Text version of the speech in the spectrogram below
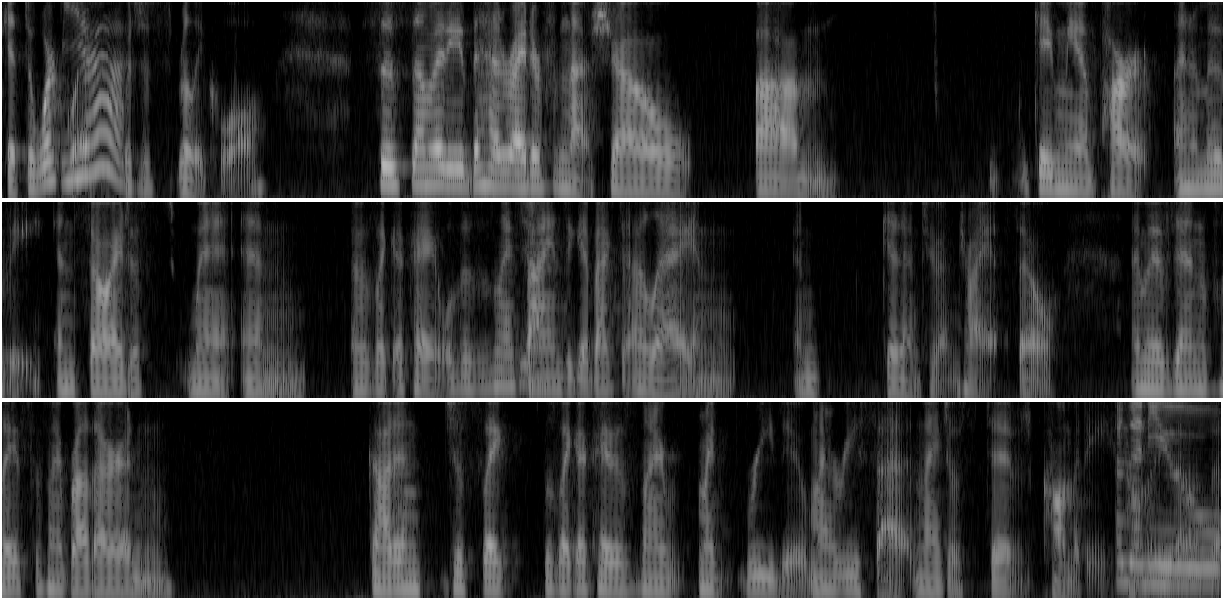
get to work with, Yeah. which is really cool. So somebody, the head writer from that show, um, gave me a part in a movie, and so I just went and I was like, okay, well, this is my Yeah. sign to get back to LA and and get into it and try it. So I moved in a place with my brother and got in just like was like, okay, this is my my redo, my reset, and I just did comedy. and then Comedy, was you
